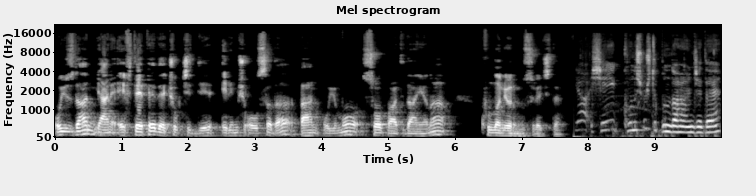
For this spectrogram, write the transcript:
O yüzden yani FDP de çok ciddi elemiş olsa da ben oyumu sol partiden yana kullanıyorum bu süreçte. Ya şey konuşmuştuk bunu daha önce de.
